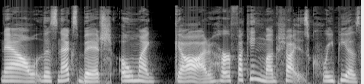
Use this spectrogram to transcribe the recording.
Now, this next bitch, oh my god, her fucking mugshot is creepy as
